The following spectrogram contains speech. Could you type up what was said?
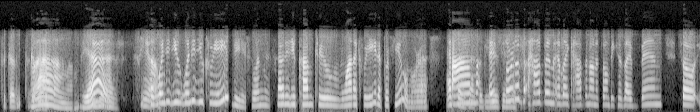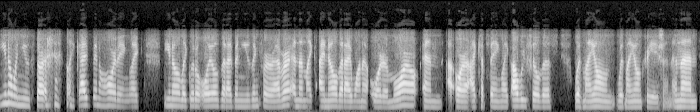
It's a good it's a good Wow. Thing. Yes. Mm-hmm. Yeah. So when did you when did you create these? When how did you come to want to create a perfume or a essence um, that could be it sort of happened it like happened on its own because I've been so you know when you start like I've been hoarding like you know, like little oils that I've been using forever and then like I know that I want to order more and or I kept saying like I'll refill this with my own with my own creation. And then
